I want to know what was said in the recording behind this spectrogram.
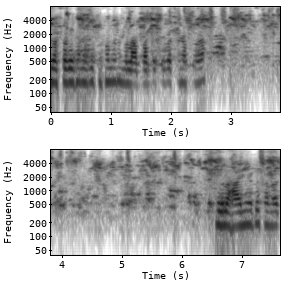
দর্শক এখানে কিছু সুন্দর সুন্দর লাভ বার দেখতে পাচ্ছেন আপনারা। এগুলো হাই নিউট্রিশনের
